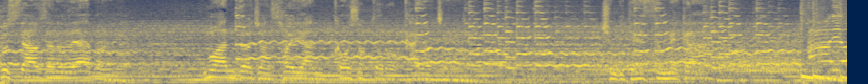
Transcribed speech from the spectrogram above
2011 무한도전 서해안 고속도로 가요제 준비됐습니까? 아요!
